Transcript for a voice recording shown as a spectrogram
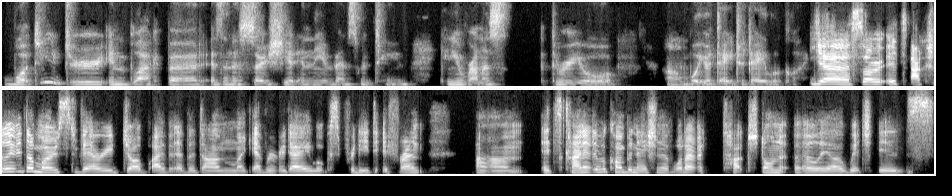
what do you do in Blackbird as an associate in the investment team? Can you run us through your um, what your day to day look like? Yeah, so it's actually the most varied job I've ever done. Like every day looks pretty different. Um, it's kind of a combination of what I touched on earlier, which is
